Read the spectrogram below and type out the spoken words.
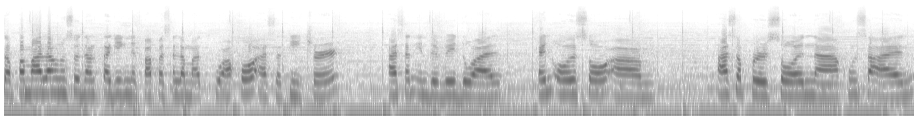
Sa pamalang lungsod ng Tagig, nagpapasalamat po ako as a teacher, as an individual, and also um, as a person na kung saan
